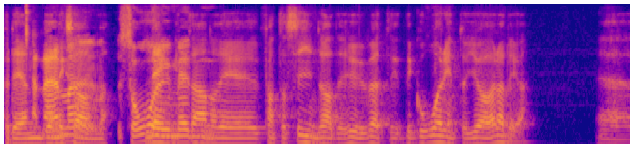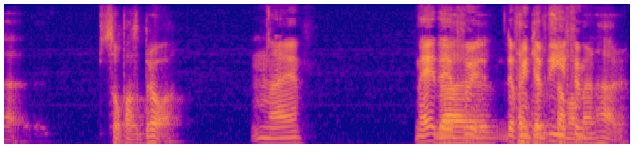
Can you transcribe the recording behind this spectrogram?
För den, men- den liksom men så var det ju med- längtan och det fantasin du hade i huvudet, det, det går inte att göra det eh, så pass bra. Nej. Nej, det Där får, det får inte bli för, med den här.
